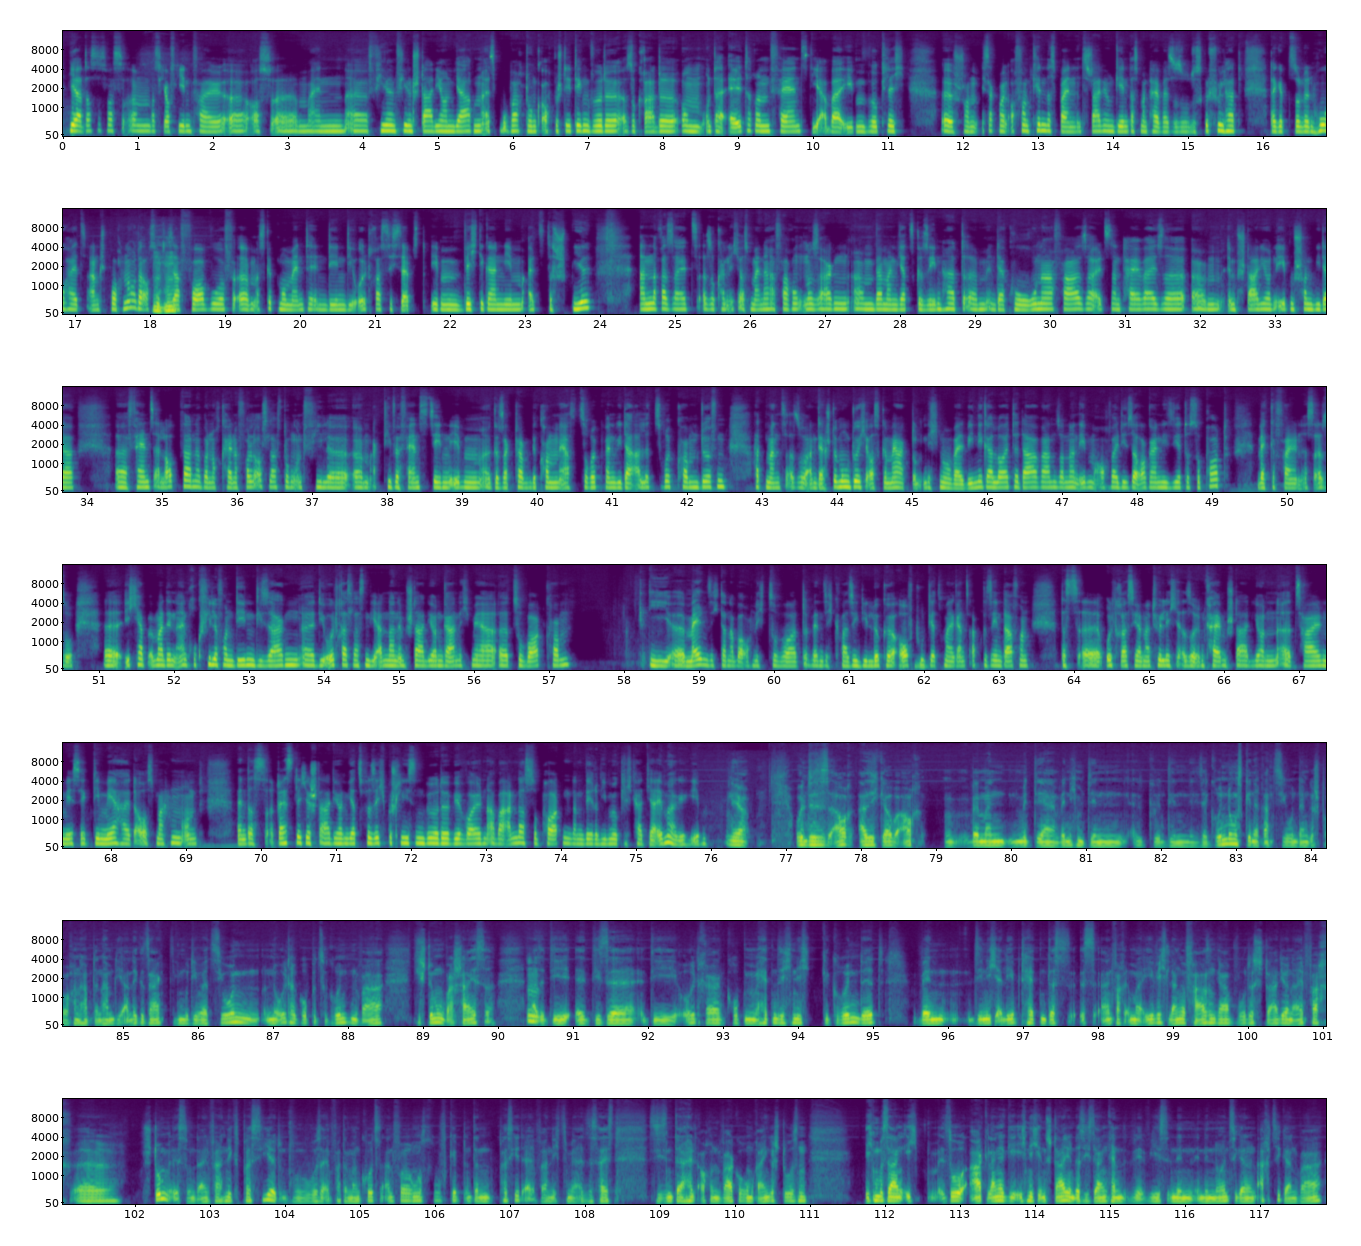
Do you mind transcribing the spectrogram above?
Ja, das ist was, ähm, was ich auf jeden Fall äh, aus äh, meinen äh, vielen, vielen Stadionjahren als Beobachtung auch bestätigen würde. Also gerade um unter älteren Fans, die aber eben wirklich äh, schon, ich sag mal, auch von Kindesbeinen ins Stadion gehen, dass man teilweise so das Gefühl hat, da gibt es so einen Hoheitsanspruch, ne? Oder auch so mhm. dieser Vorwurf, ähm, es gibt Momente, in denen die Ultras sich selbst eben wichtiger nehmen als das Spiel. Andererseits, also kann ich aus meiner Erfahrung nur sagen, ähm, wenn man jetzt gesehen hat, ähm, in der Corona-Phase, als dann teilweise ähm, im Stadion eben schon wieder äh, Fans erlaubt waren, aber noch keine Vollauslastung und viele ähm, aktive Fanszenen eben äh, gesagt haben, wir kommen erst zurück, wenn wieder alle zurückkommen dürfen, hat man es also an der Stimmung durchaus gemerkt. Und nicht nur, weil weniger Leute da waren, sondern eben auch, weil dieser organisierte Support weggefallen ist. Also äh, ich habe immer den Eindruck, viele von denen, die sagen, äh, die Ultras lassen die anderen im Stadion gar nicht mehr äh, zu Wort kommen, die äh, melden sich dann aber auch nicht zu Wort, wenn sich quasi die Lücke auftut. Jetzt mal ganz abgesehen davon, dass äh, Ultras ja natürlich also in keinem Stadion äh, zahlenmäßig die Mehrheit ausmachen. Und wenn das restliche Stadion jetzt für sich beschließen würde, wir wollen aber anders supporten, dann wäre die Möglichkeit ja immer gegeben. Ja, und es ist auch, also ich glaube auch, wenn man mit der, wenn ich mit den, den dieser Gründungsgeneration dann gesprochen habe, dann haben die alle gesagt, die Motivation, eine Ultragruppe zu gründen, war, die Stimmung war scheiße. Mhm. Also die, äh, diese, die Ultragruppen hätten sich nicht gegründet, wenn sie nicht erlebt hätten, dass es einfach immer ewig lange Phasen gab, wo das Stadion einfach äh, stumm ist und einfach nichts passiert und wo, wo, es einfach dann mal einen kurzen Anforderungsruf gibt und dann passiert einfach nichts mehr. Also das heißt, sie sind da halt auch in ein Vakuum reingestoßen. Ich muss sagen, ich so arg lange gehe ich nicht ins Stadion, dass ich sagen kann, wie, wie es in den in den 90ern und 80ern war.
